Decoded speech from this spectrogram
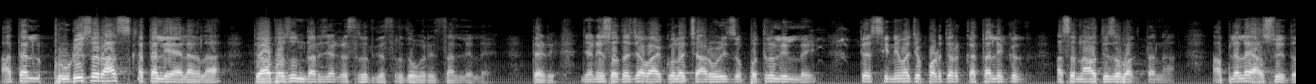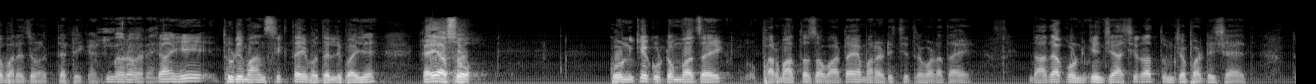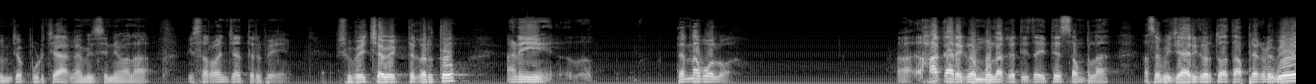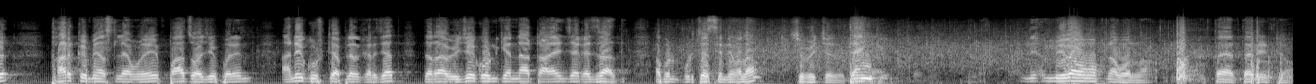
आता प्रोड्युसर आज कथा लिहायला लागला तेव्हापासून दर्जा घसरत घसरत वगैरे चाललेला आहे. त्या ज्याने स्वतःच्या बायकोला चार ओळीचं पत्र लिहिलं नाही त्या सिनेमाच्या पडद्यावर कथालेखक असं नाव त्याचं बघताना आपल्यालाही हसू येतं बऱ्याच वेळा त्या ठिकाणी. बरोबर आहे. तेव्हा ही थोडी मानसिकताही बदलली पाहिजे. काही असो कोणके कुटुंबाचा एक फार महत्त्वाचा वाटा या मराठी चित्रपटात आहे. दादा कोंडकेंचे आशीर्वाद तुमच्या पाठीशी आहेत. तुमच्या पुढच्या आगामी सिनेमाला मी सर्वांच्या तर्फे शुभेच्छा व्यक्त करतो. आणि त्यांना बोलवा. हा कार्यक्रम मुलाखतीचा इथेच संपला असं मी जाहीर करतो. आता आपल्याकडे वेळ फार कमी असल्यामुळे पाच वाजेपर्यंत अनेक गोष्टी आपल्याला करायच्यात. जरा विजय कोंडके यांना टाळ्यांच्या गजरात आपण पुढच्या सिनेमाला शुभेच्छा देतो. थँक्यू मीरा ओमपना बोलना तयार तयारी ठेवा.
